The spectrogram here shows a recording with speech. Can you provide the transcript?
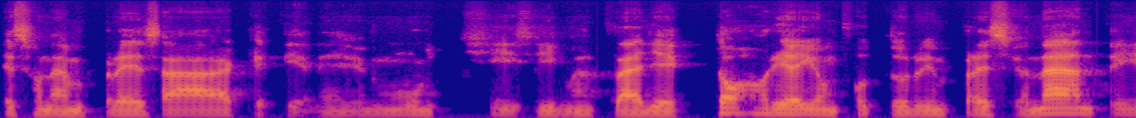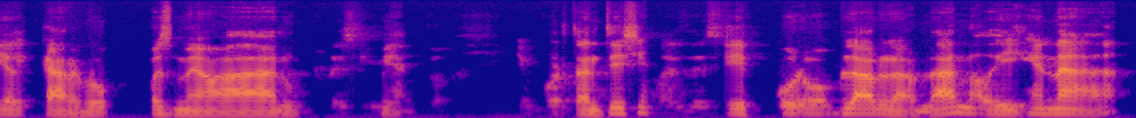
es una empresa que tiene muchísima trayectoria y un futuro impresionante y el cargo pues me va a dar un crecimiento importantísimo, es decir, puro bla, bla, bla, no dije nada.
